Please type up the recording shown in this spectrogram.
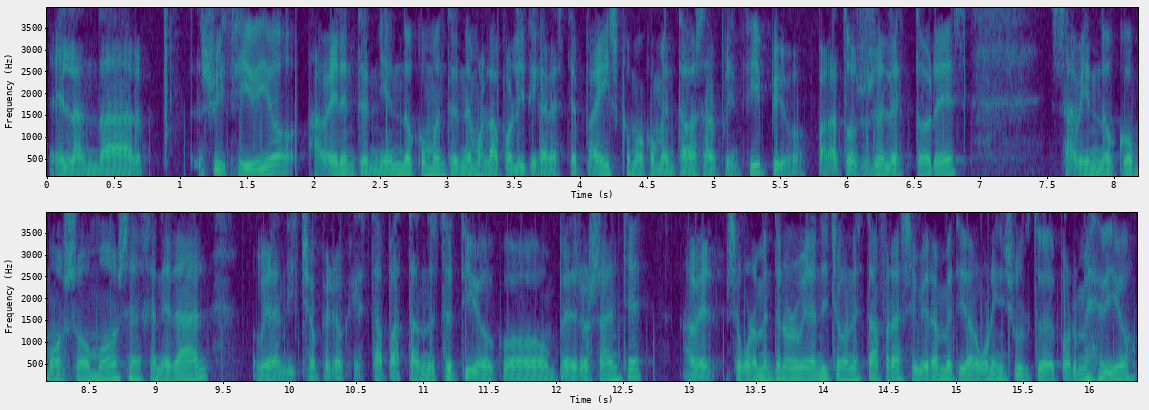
el andar. Suicidio, a ver, entendiendo cómo entendemos la política en este país, como comentabas al principio, para todos sus electores, sabiendo cómo somos en general, hubieran dicho, pero ¿qué está pactando este tío con Pedro Sánchez? A ver, seguramente no lo hubieran dicho con esta frase, hubieran metido algún insulto de por medio,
